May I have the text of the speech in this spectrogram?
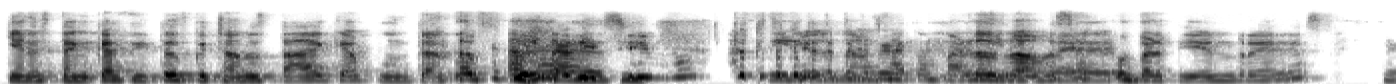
quien está en casita escuchando está aquí apuntando. Ajá, sí. los vamos a compartir Los vamos a compartir en redes. Sí.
